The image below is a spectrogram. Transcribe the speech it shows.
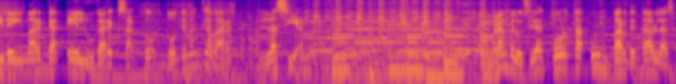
y marca el lugar exacto donde van a clavar la sierra. Con gran velocidad corta un par de tablas,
